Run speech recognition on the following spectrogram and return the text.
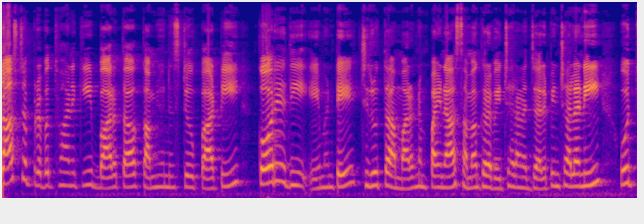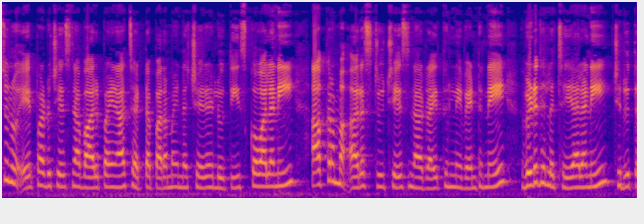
రాష్ట్ర ప్రభుత్వానికి భారత కమ్యూనిస్టు పార్టీ కోరేది ఏమంటే చిరుత మరణంపైన సమగ్ర విచారణ జరిపించాలని ఉచ్చును ఏర్పాటు చేసిన వారిపైన చట్టపరమైన చర్యలు తీసుకోవాలని అక్రమ అరెస్టు చేసిన రైతుల్ని వెంటనే విడుదల చేయాలని చిరుత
